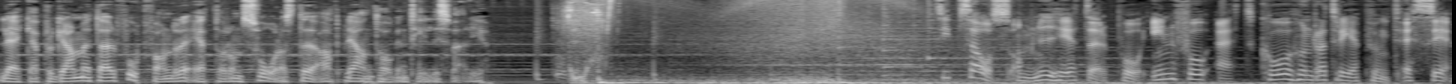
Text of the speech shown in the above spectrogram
Läkarprogrammet är fortfarande ett av de svåraste att bli antagen till i Sverige. Tipsa oss om nyheter på info k103.se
